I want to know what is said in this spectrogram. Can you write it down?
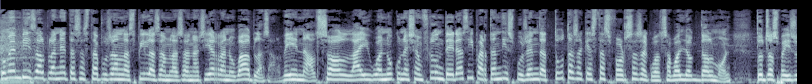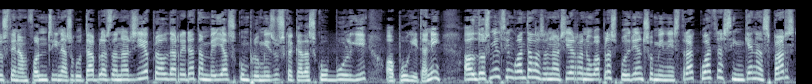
Com hem vist, el planeta s'està posant les piles amb les energies renovables. El vent, el sol, l'aigua no coneixen fronteres i, per tant, disposem de totes aquestes forces a qualsevol lloc del món. Tots els països tenen fonts inesgotables d'energia, però al darrere també hi ha els compromisos que cadascú vulgui o pugui tenir. El 2050 les energies renovables podrien subministrar 4 cinquenes parts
